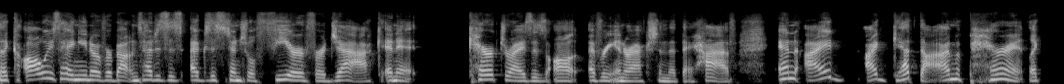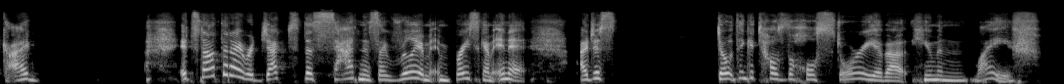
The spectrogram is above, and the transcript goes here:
like always hanging over Boughton's head is this existential fear for Jack, and it characterizes all every interaction that they have. And I I get that. I'm a parent. Like I it's not that I reject the sadness. I really am embracing, I'm in it. I just don't think it tells the whole story about human life.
